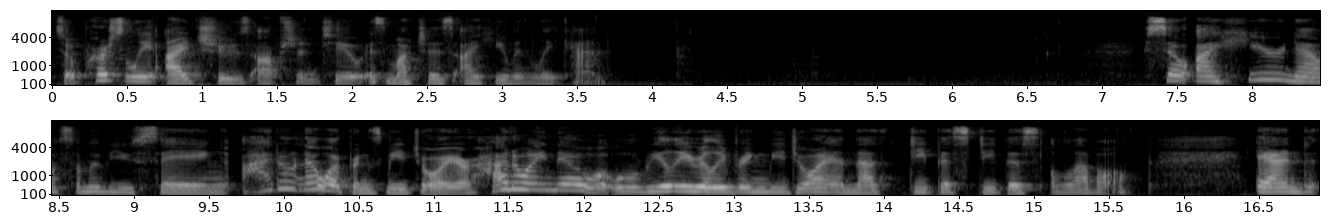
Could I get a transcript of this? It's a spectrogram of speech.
So personally, I choose option 2 as much as I humanly can. So I hear now some of you saying, I don't know what brings me joy, or how do I know what will really, really bring me joy on that deepest, deepest level? And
